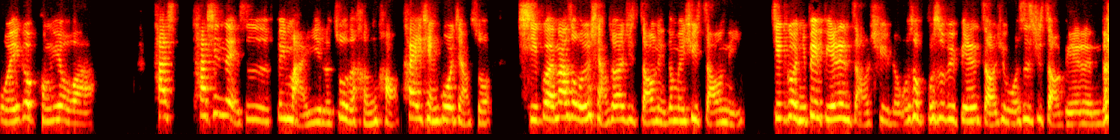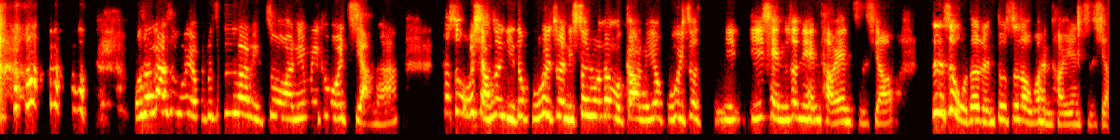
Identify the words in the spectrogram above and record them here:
我一个朋友啊，他他现在也是飞马翼了，做的很好。他以前跟我讲说，奇怪，那时候我就想说要去找你，都没去找你，结果你被别人找去了。我说不是被别人找去，我是去找别人的。我说那时候我也不知道你做啊，你又没跟我讲啊。他说我想说你都不会做，你收入那么高，你又不会做。你以前你说你很讨厌直销，认识我的人都知道我很讨厌直销。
